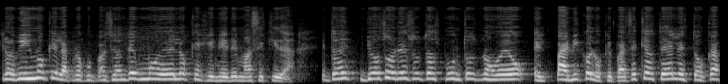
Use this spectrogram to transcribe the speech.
Lo mismo que la preocupación de un modelo que genere más equidad. Entonces yo sobre esos dos puntos no veo el pánico, lo que pasa es que a ustedes les toca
